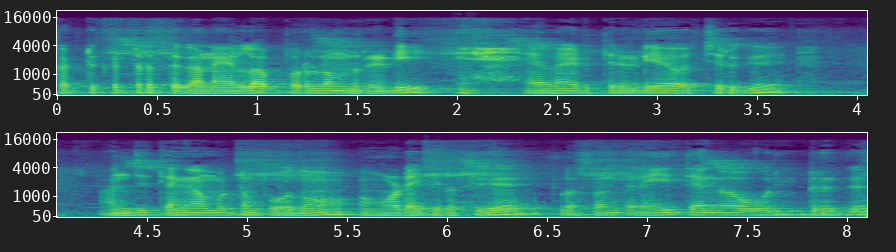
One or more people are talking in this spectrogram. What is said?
கட்டு கட்டுறதுக்கான எல்லா பொருளும் ரெடி எல்லாம் எடுத்து ரெடியாக வச்சுருக்கு. அஞ்சு தேங்காய் மட்டும் போதும் உடைக்கிறதுக்கு. ப்ளஸ் வந்து நெய் தேங்காய் ஊறிட்டு இருக்கு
